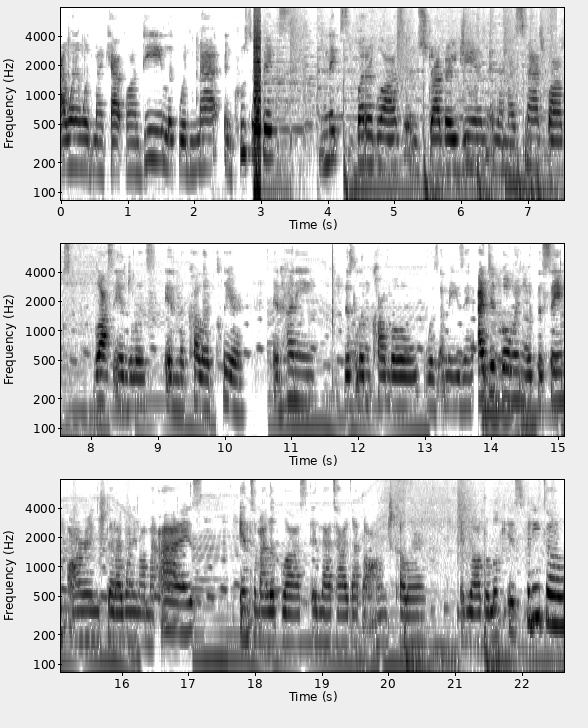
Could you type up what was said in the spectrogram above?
I went in with my Kat Von D Liquid Matte and Crucifix, NYX Butter Gloss and Strawberry Jam, and then my Smashbox Gloss Angeles in the color Clear. And honey, this lip combo was amazing. I did go in with the same orange that I went in on my eyes into my lip gloss, and that's how I got the orange color. And y'all, the look is finito.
